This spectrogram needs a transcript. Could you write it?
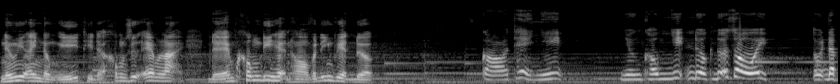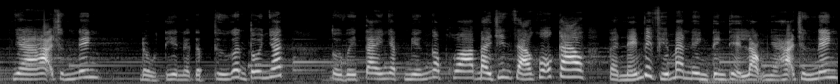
Nếu như anh đồng ý thì đã không giữ em lại để em không đi hẹn hò với Đinh Việt được. Có thể nhịn, nhưng không nhịn được nữa rồi. Tôi đập nhà Hạ Trường Ninh, đầu tiên là đập thứ gần tôi nhất. Tôi với tay nhặt miếng ngọc hoa bày trên giá gỗ cao và ném về phía màn hình tinh thể lỏng nhà Hạ Trường Ninh,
